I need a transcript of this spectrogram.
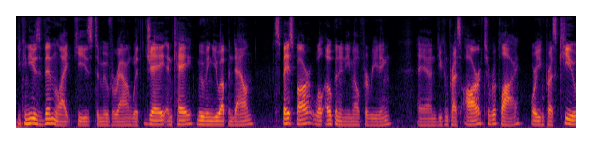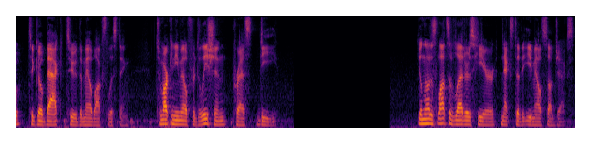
You can use Vim-like keys to move around with J and K moving you up and down. Spacebar will open an email for reading, and you can press R to reply, or you can press Q to go back to the mailbox listing. To mark an email for deletion, press D. You'll notice lots of letters here next to the email subjects.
